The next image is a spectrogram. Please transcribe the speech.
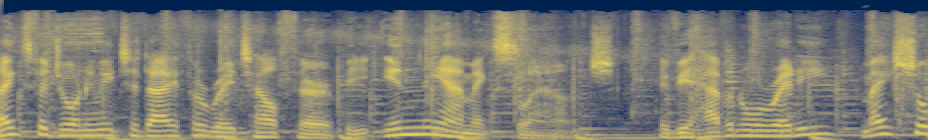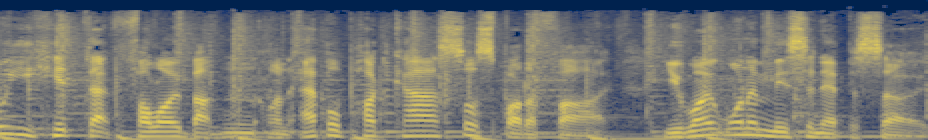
Thanks for joining me today for Retail Therapy in the Amex Lounge. If you haven't already, make sure you hit that follow button on Apple Podcasts or Spotify. You won't want to miss an episode.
